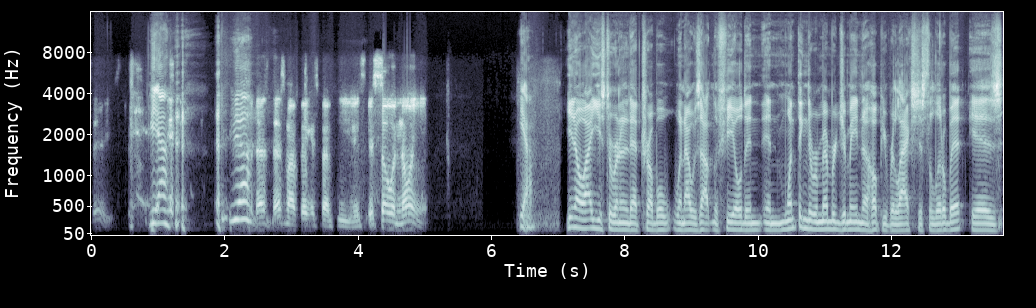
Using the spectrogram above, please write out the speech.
serious. Yeah. yeah. But that's that's my biggest pet peeve. It's, it's so annoying. Yeah. You know, I used to run into that trouble when I was out in the field. And and one thing to remember, Germaine, to help you relax just a little bit is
